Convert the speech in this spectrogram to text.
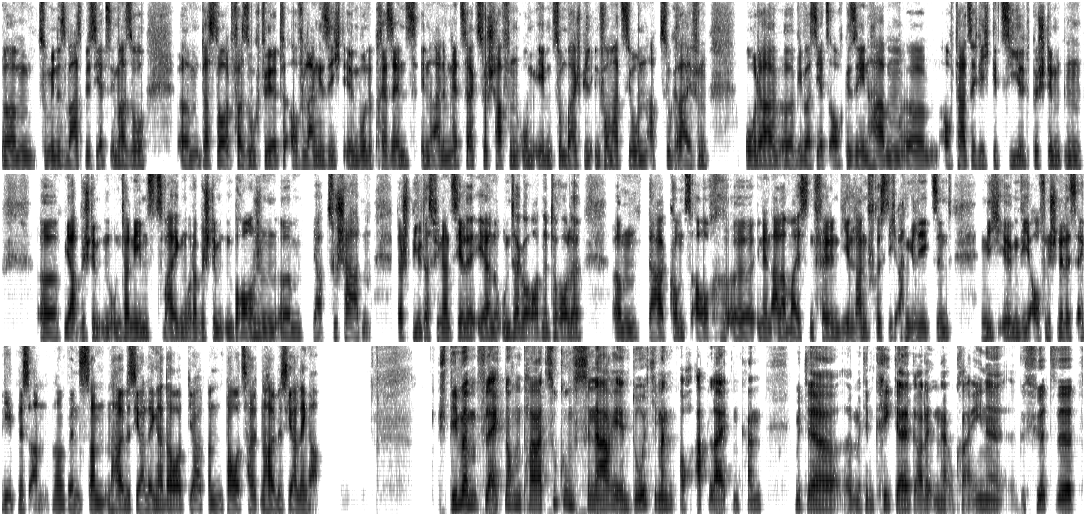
ähm, zumindest war es bis jetzt immer so, ähm, dass dort versucht wird, auf lange Sicht irgendwo eine Präsenz in einem Netzwerk zu schaffen, um eben zum Beispiel Informationen abzugreifen oder, äh, wie wir es jetzt auch gesehen haben, äh, auch tatsächlich gezielt bestimmten äh, ja, bestimmten Unternehmenszweigen oder bestimmten Branchen ähm, ja, zu schaden. Da spielt das Finanzielle eher eine untergeordnete Rolle. Ähm, da kommt es auch äh, in den allermeisten Fällen, die langfristig angelegt sind, nicht irgendwie auf ein schnelles Ergebnis an. Ne? Wenn es dann ein halbes Jahr länger dauert, ja, dann dauert es halt ein halbes Jahr länger. Spielen wir vielleicht noch ein paar Zukunftsszenarien durch, die man auch ableiten kann mit der, äh, mit dem Krieg, der gerade in der Ukraine geführt wird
